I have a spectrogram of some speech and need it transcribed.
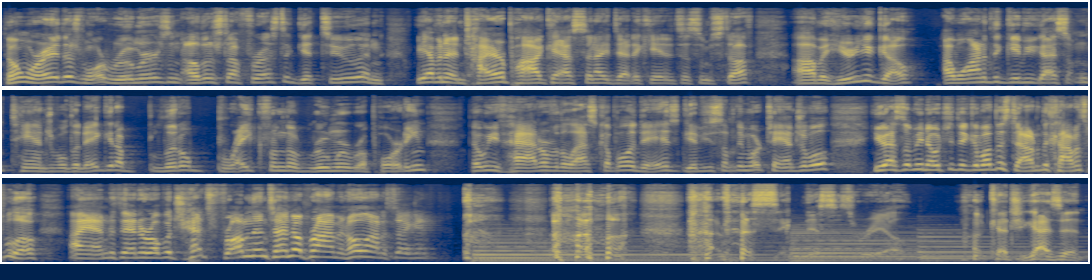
Don't worry, there's more rumors and other stuff for us to get to, and we have an entire podcast tonight dedicated to some stuff. Uh, but here you go. I wanted to give you guys something tangible today, get a little break from the rumor reporting that we've had over the last couple of days, give you something more tangible. You guys let me know what you think about this down in the comments below. I am Nathaniel Robo Chance from Nintendo Prime, and hold on a second. the sickness is real. I'll catch you guys in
